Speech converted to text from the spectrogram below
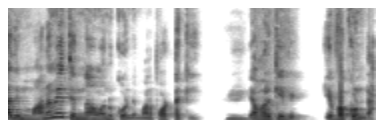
అది మనమే తిన్నాం అనుకోండి మన పొట్టకి. ఎవరికి ఇవ్వ- ఇవ్వకుండా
